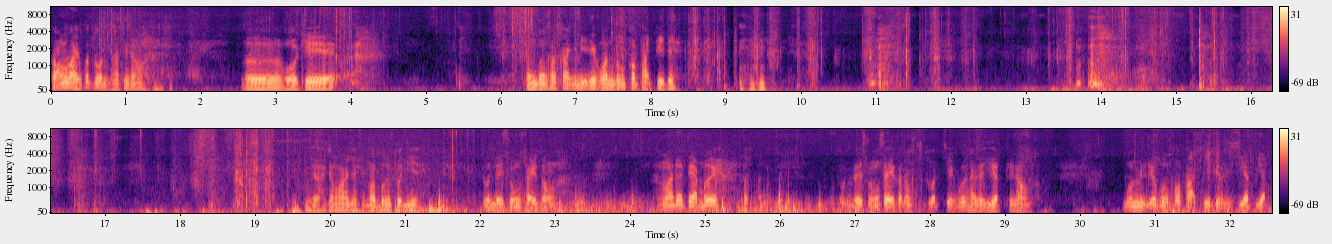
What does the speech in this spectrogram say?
สองร้อยกว่าต้นเลยพี่น้อง เออ โอเค ต้องเบิ่งคักๆดีที่พ่นเบิ่งพ่อผัดผิดเด้เดี๋ยวจังหวะจะเห็นว่าเบิ่งตัวนี้ ตัวใดสงสัยต้องมาได้แต้มเลยตัวใดสงสัยก็ต้องตรวจเช็คเบิ่งให้ละเอียดพี่น้องมันเป็นเดี๋ยวเบิ่งพ่อผัดผิดที่มันเสียเปรียบ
